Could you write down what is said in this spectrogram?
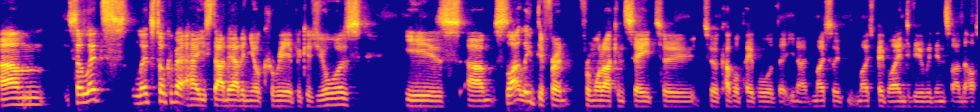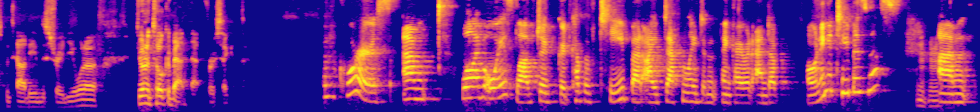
Um, so let's let's talk about how you started out in your career because yours is um, slightly different from what I can see to to a couple of people that you know mostly most people I interview with inside the hospitality industry. Do you want to do you want to talk about that for a second? Of course. Um, well, I've always loved a good cup of tea, but I definitely didn't think I would end up owning a tea business. Mm-hmm. Um,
